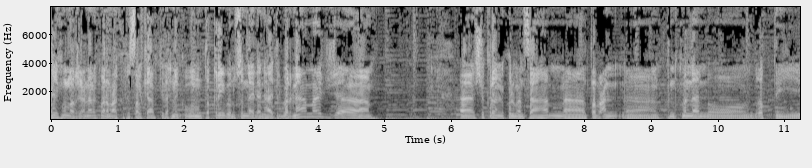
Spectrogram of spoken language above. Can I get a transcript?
حياكم الله رجعنا لكم. أنا معكم فيصل كاف. كذا إحنا نكون تقريبا وصلنا إلى نهاية البرنامج. آه آه شكرا لكل من ساهم. آه طبعا آه نتمنى إنه نغطي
